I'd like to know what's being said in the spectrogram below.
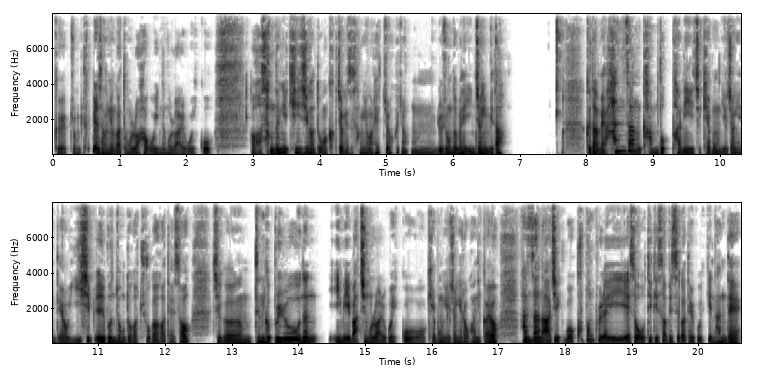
그 좀 특별 상영 같은 걸로 하고 있는 걸로 알고 있고 어, 상당히 긴 시간 동안 극장에서 상영을 했죠. 그죠? 음, 요 정도면 인정입니다. 그 다음에 한산 감독판이 이제 개봉 예정인데요. 21분 정도가 추가가 돼서 지금 등급 분류는 이미 마친 걸로 알고 있고 개봉 예정이라고 하니까요. 한산 아직 뭐 쿠팡 플레이에서 OTT 서비스가 되고 있긴 한데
